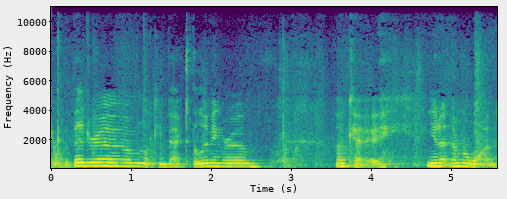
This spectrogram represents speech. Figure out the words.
back of the bedroom, looking back to the living room. Okay, unit number one.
